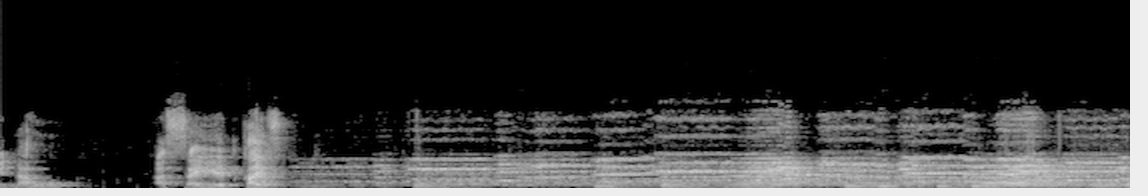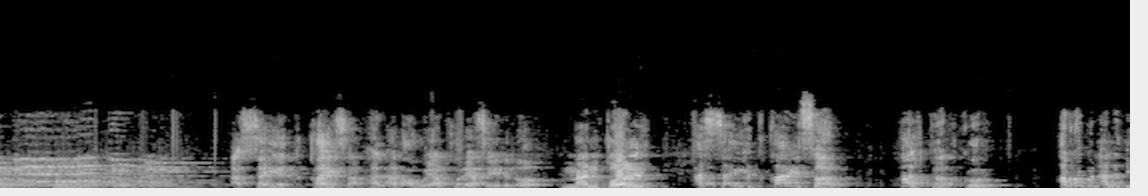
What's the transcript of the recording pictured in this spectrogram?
إنه السيد قيصر السيد قيصر هل أدعوه يدخل يا سيد اللورد؟ من قلت؟ السيد قيصر هل تذكر الرجل الذي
